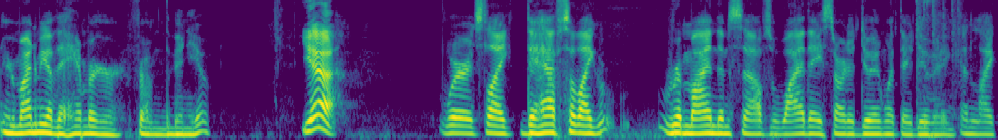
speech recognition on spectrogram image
It reminded me of the hamburger from the menu, Yeah, where it's like they have to like remind themselves why they started doing what they're doing, and like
